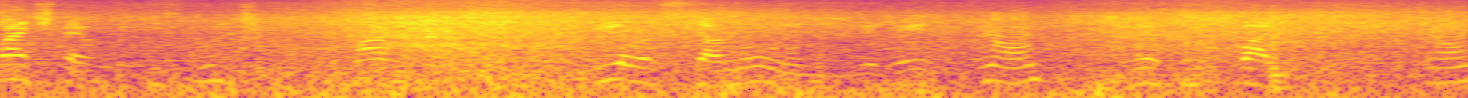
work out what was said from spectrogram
Бачите, вот такие стульчики, маг. Било, стянул и лежит. Ну, Если не спали. ну.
